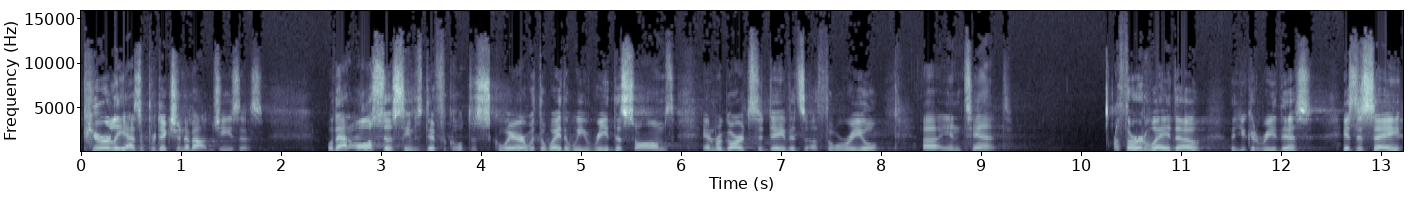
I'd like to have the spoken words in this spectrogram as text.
purely as a prediction about Jesus. Well, that also seems difficult to square with the way that we read the Psalms in regards to David's authorial uh, intent. A third way, though, that you could read this is to say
